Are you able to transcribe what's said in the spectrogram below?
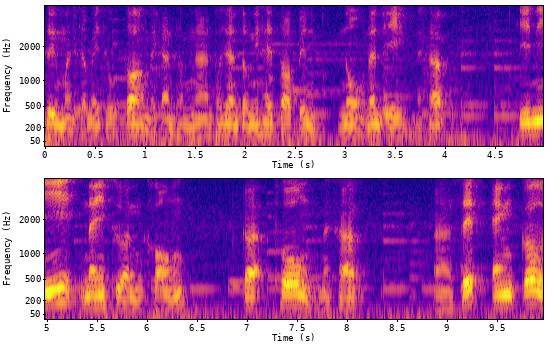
ซึ่งมันจะไม่ถูกต้องในการทำงาน เพราะฉะนั้นตรงนี้ให้ตอบเป็น no นั่นเองนะครับ ทีนี้ในส่วนของกระทงนะครับ set angle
